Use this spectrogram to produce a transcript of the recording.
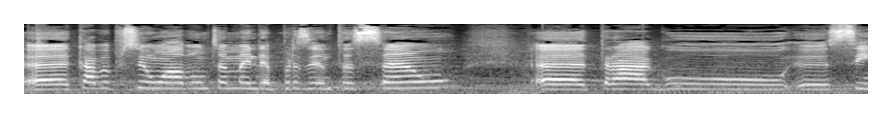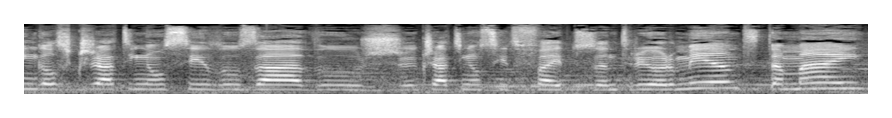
Ah, acaba por ser um álbum também de apresentação. Ah, trago singles que já tinham sido usados, que já tinham sido feitos anteriormente também.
